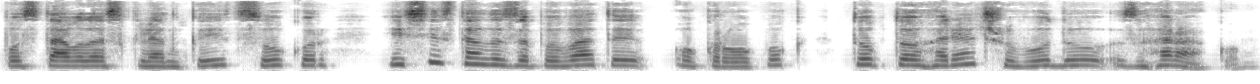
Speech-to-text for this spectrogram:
поставила склянки, цукор, і всі стали запивати окропок, тобто гарячу воду з гараком.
